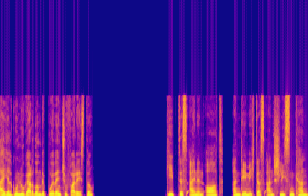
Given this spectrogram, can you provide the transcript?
¿Hay algún lugar donde pueda enchufar esto? Gibt es einen Ort, an dem ich das anschließen kann?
